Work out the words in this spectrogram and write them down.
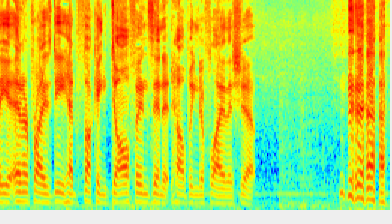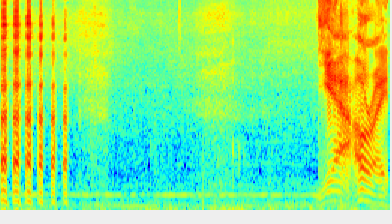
the Enterprise D had fucking dolphins in it helping to fly the ship. yeah, alright.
